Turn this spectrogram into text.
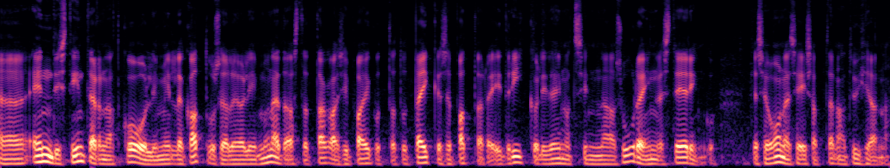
Äh, endist internaatkooli, mille katusele oli mõned aastad tagasi paigutatud päikesepatareid, riik oli teinud sinna suure investeeringu. ja see hoone seisab täna tühjana.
